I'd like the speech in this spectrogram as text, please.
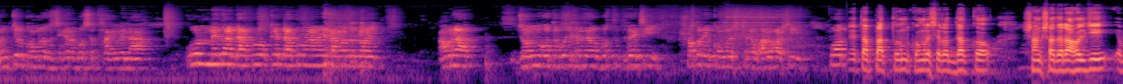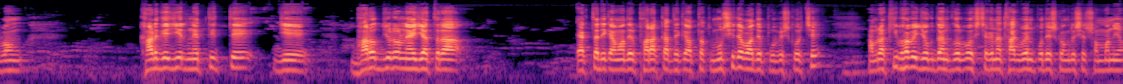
অঞ্চল কংগ্রেস সেখানে বসে থাকবে না। কোন নেতা ডাকলো, কে ডাকলো না, এটা আমাদের নয়। আমরা জন্মগত এখানে উপস্থিত হয়েছি। কংগ্রেসটাকে ভালোবাসি। নেতা প্রাক্তন কংগ্রেসের অধ্যক্ষ সাংসদ রাহুলজি এবং খাড়গেজির নেতৃত্বে যে ভারত জুড়ো ন্যায়যাত্রা এক তারিখ আমাদের ফারাক্কা থেকে অর্থাৎ মুর্শিদাবাদে প্রবেশ করছে। আমরা কীভাবে যোগদান করব সেখানে থাকবেন প্রদেশ কংগ্রেসের সম্মানীয়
